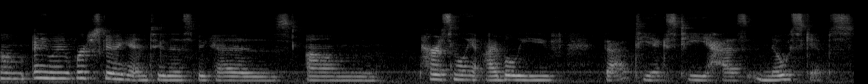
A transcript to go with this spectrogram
Um, anyway, we're just gonna get into this because um, personally I believe that TXT has no skips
